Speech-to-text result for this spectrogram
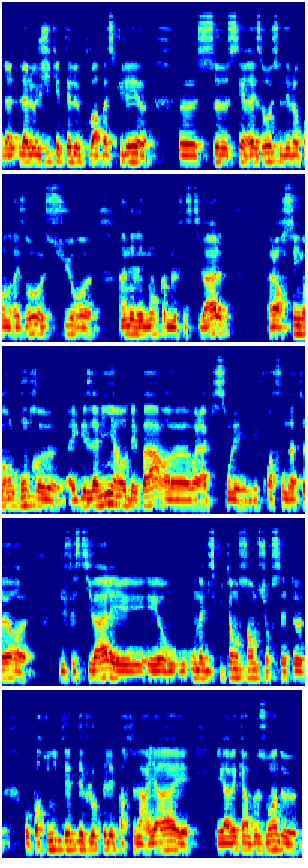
la, logique était de pouvoir basculer euh, euh ce, ces réseaux, ce développement de réseau euh, sur euh, un événement comme le festival. Alors c'est une rencontre avec des amis hein, au départ, voilà, qui sont les trois fondateurs du festival et, on, a discuté ensemble sur cette opportunité de développer les partenariats et, avec un besoin de,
